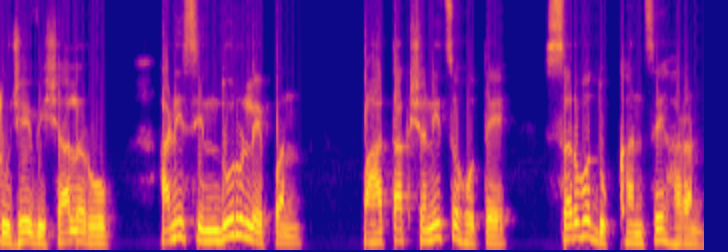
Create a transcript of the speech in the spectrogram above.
तुझे विशाल रूप आणि सिंदूर लेपन पाहता क्षणीच होते सर्व दुःखांचे हरण.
